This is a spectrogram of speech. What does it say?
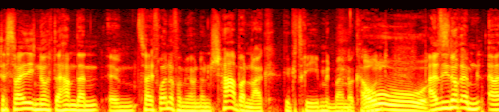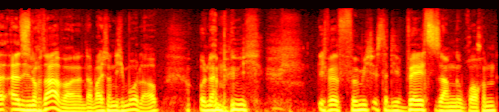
das weiß ich noch, da haben dann ähm, zwei Freunde von mir haben dann Schabernack getrieben mit meinem Account. Oh. Als ich noch im, äh, als ich noch da war, da war ich noch nicht im Urlaub. Und dann bin ich, ich weiß, für mich ist da die Welt zusammengebrochen,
